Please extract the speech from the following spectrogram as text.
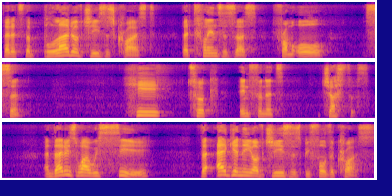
that it's the blood of Jesus Christ that cleanses us from all sin. He took infinite justice. And that is why we see the agony of Jesus before the cross.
